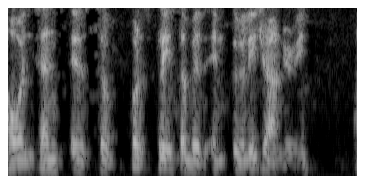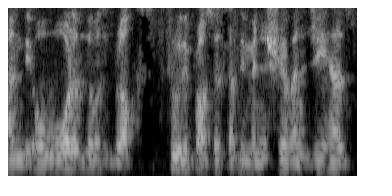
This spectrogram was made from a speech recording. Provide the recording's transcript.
our intent is to put place a bid in early January, and the award of those blocks through the process that the Ministry of Energy has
